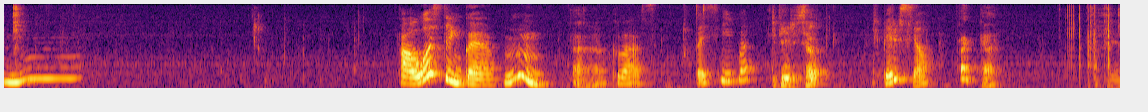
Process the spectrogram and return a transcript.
М. А остренькая? М, Да. Класс. Спасибо. Теперь все. Теперь все. Пока. Это я.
